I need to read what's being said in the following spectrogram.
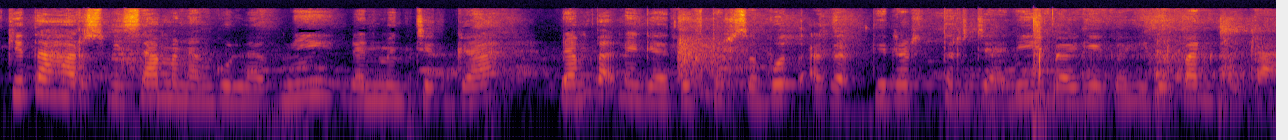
Kita harus bisa menanggulangi dan mencegah dampak negatif tersebut agar tidak terjadi bagi kehidupan kita.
